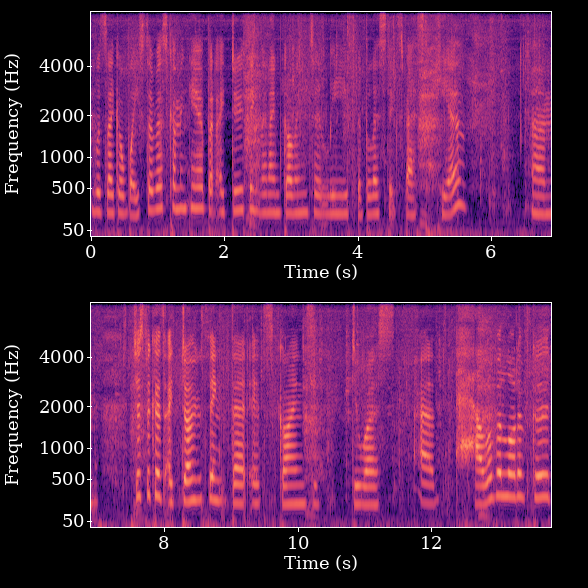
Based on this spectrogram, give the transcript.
was like a waste of us coming here, but I do think that I'm going to leave the ballistics vest here. Um, just because I don't think that it's going to do us a hell of a lot of good.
